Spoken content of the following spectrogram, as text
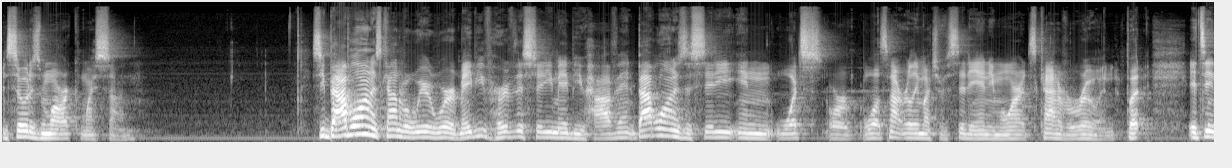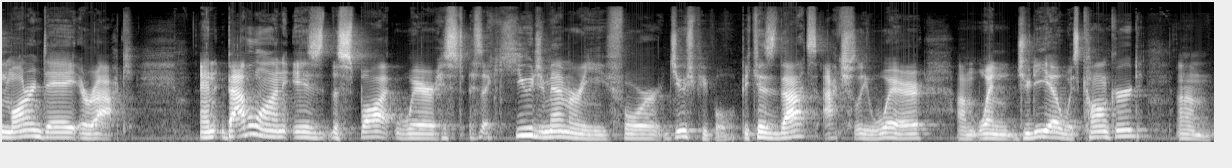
And so does Mark, my son. See, Babylon is kind of a weird word. Maybe you've heard of this city, maybe you haven't. Babylon is a city in what's, or, well, it's not really much of a city anymore. It's kind of a ruin, but it's in modern day Iraq. And Babylon is the spot where it's a huge memory for Jewish people because that's actually where, um, when Judea was conquered um,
